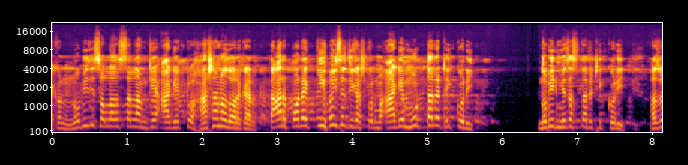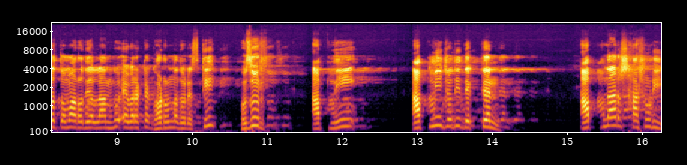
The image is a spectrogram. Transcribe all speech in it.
এখন নবীজি আলাইহি সাল্লামকে আগে একটু হাসানো দরকার, তারপরে কি হয়েছে জিজ্ঞাসা করব, আগে মুডটারে ঠিক করি, নবীর মেজাজটারে ঠিক করি। হযরত তোমার রাদিয়াল্লাহু আনহু এবার একটা ঘটনা ধরেছে কি, হুজুর, আপনি আপনি যদি দেখতেন, আপনার শাশুড়ি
